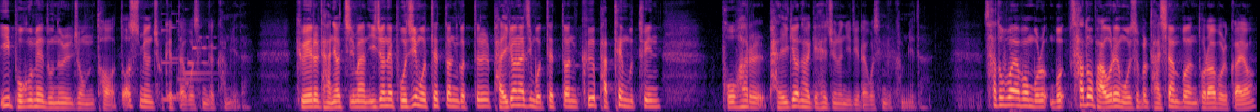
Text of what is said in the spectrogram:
이 복음의 눈을 좀 더 떴으면 좋겠다고 생각합니다. 교회를 다녔지만 이전에 보지 못했던 것들, 발견하지 못했던 그 밭에 묻힌 보화를 발견하게 해주는 일이라고 생각합니다. 사도 바울의 모습을 다시 한번 돌아볼까요?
